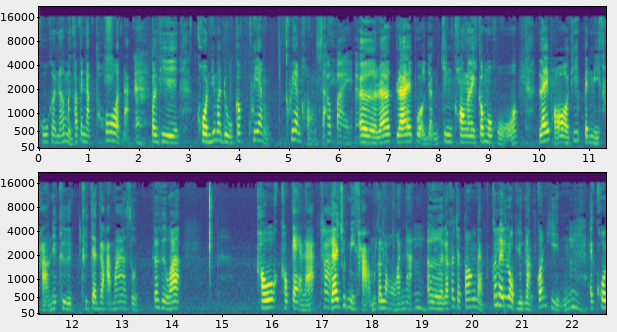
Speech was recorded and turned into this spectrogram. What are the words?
คุกอะเนอะเหมือนเขาเป็นนักโทษน่ะอ่าบางทีคนที่มาดูก็เคลี้ยงเคลี้ยงของสัตว์เข้าไปาเออ แล้วแล้วไอ้พวกอย่างจิงคองอะไรก็โมโห และไอ้พอที่เป็นหมีขาวเนี่ยคือ คือจะดราม่าสุดก็คือว่า เขาเขาแก่แล้วค่ะแล้วชุดหมีขาวมันก็ร้อนน่ะอืมเออ แล้วก็จะต้องแบบก็เลยหลบอยู่หลังก้อนหินอืมไอ้คน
